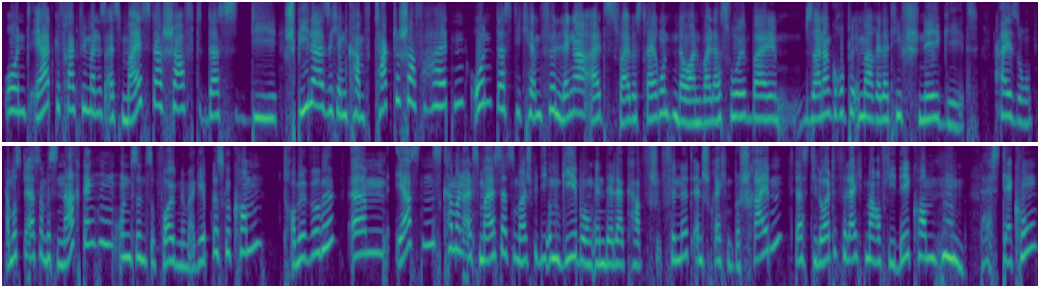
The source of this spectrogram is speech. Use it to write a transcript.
Und er hat gefragt, wie man es als Meister schafft, dass die Spieler sich im Kampf taktischer verhalten und dass die Kämpfe länger als zwei bis drei Runden dauern, weil das wohl bei seiner Gruppe immer relativ schnell geht. Also, da mussten wir erst ein bisschen nachdenken und sind zu folgendem Ergebnis gekommen. Trommelwirbel. Ähm, erstens kann man als Meister zum Beispiel die Umgebung, in der der Kampf findet, entsprechend beschreiben, dass die Leute vielleicht mal auf die Idee kommen, hm, da ist Deckung,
